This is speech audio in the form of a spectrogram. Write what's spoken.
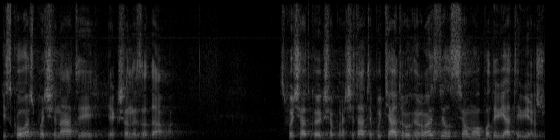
І з кого ж починати, якщо не з Адама? Спочатку, якщо прочитати буття, другий розділ з 7 по 9 вірш.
